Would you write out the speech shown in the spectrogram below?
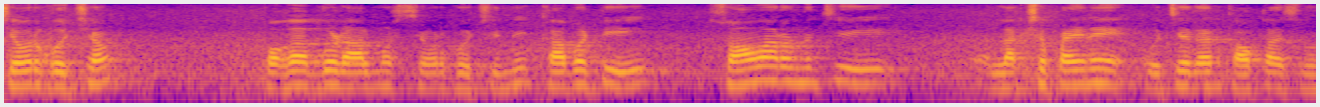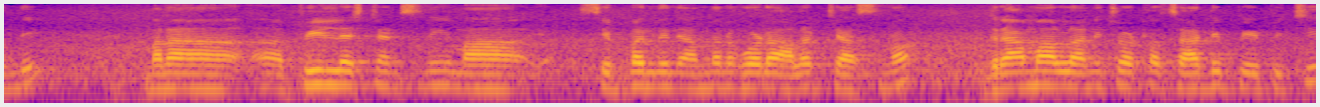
చివరికి వచ్చాం. పొగాకు కూడా ఆల్మోస్ట్ చివరికి వచ్చింది. కాబట్టి సోమవారం నుంచి లక్ష పైనే వచ్చేదానికి అవకాశం ఉంది. మన ఫీల్డ్ అసిస్టెంట్స్ని మా సిబ్బందిని అందరిని కూడా అలర్ట్ చేస్తున్నాం. గ్రామాల్లో అన్ని చోట్ల చాటింపు వేయించి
